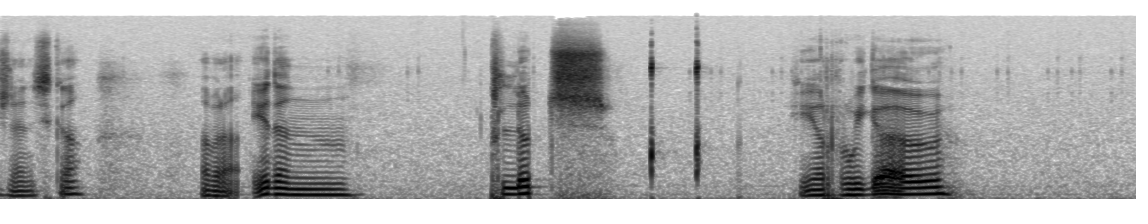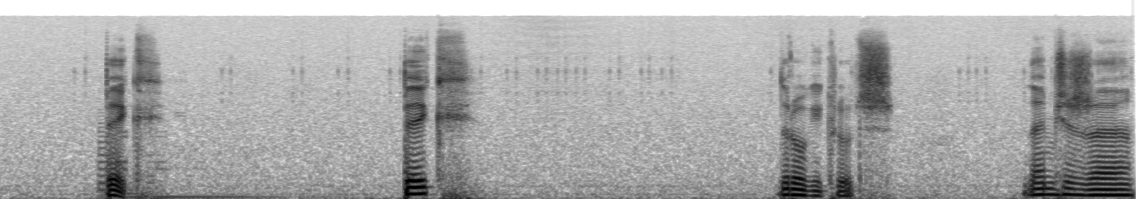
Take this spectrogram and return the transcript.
źle naciska. Dobra, jeden klucz. Here we go. Pyk. Pyk. Drugi klucz. Wydaje mi się, że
